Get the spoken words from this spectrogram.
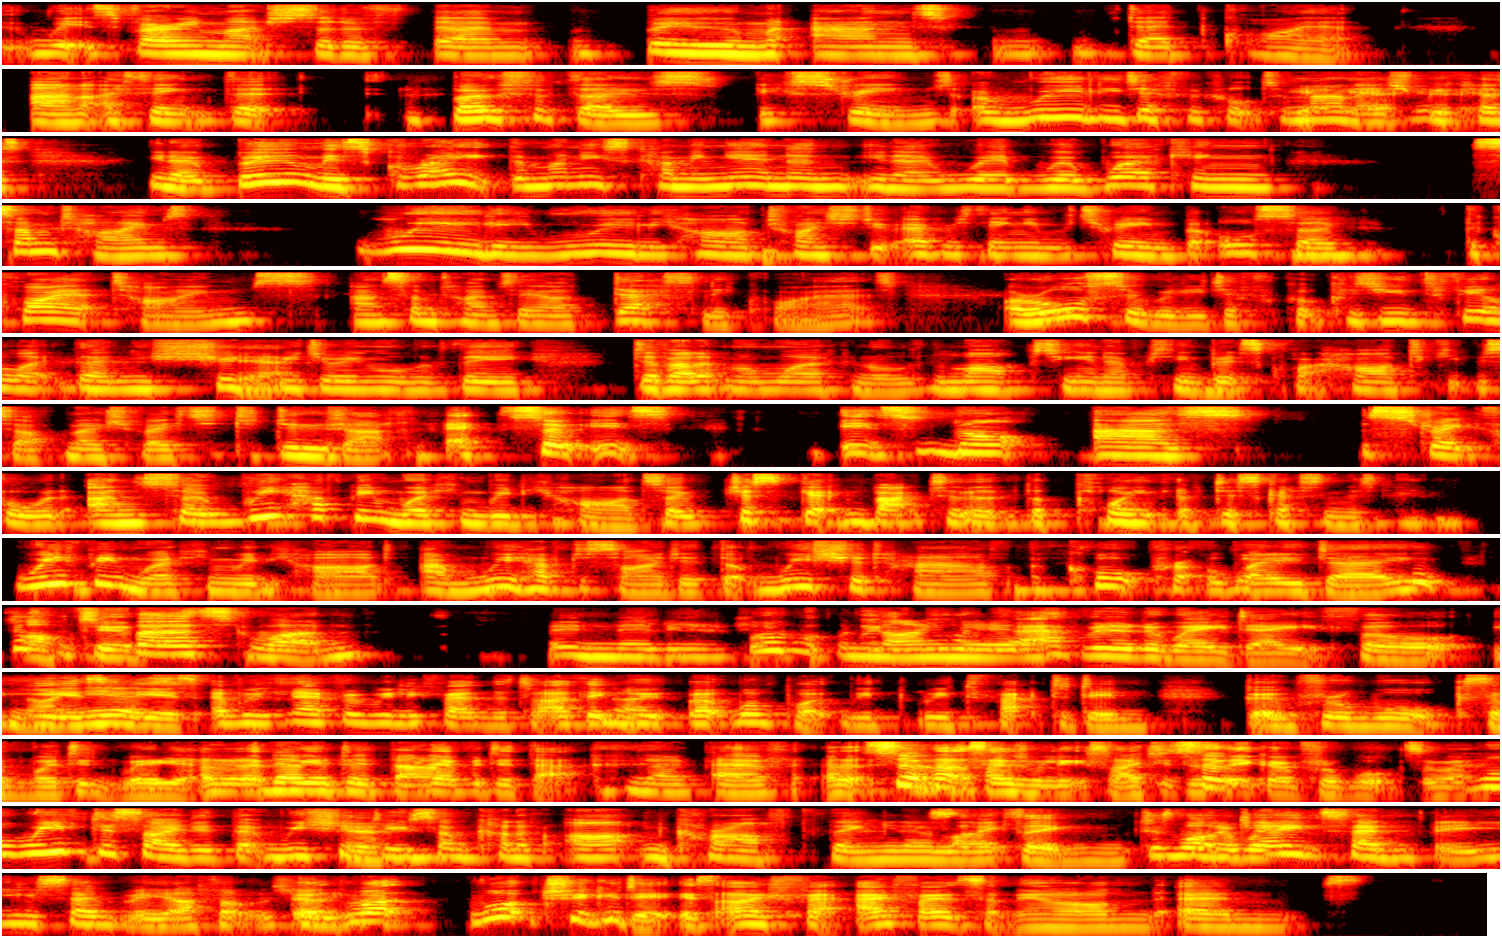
it's very much sort of um, boom and dead quiet. And I think that both of those extremes are really difficult to Yeah, manage yeah, yeah. because you know boom is great, the money's coming in, and you know we're we're working sometimes really really hard trying to do everything in between, but also Mm. the quiet times, and sometimes they are deathly quiet, are also really difficult because you feel like then you should be doing all of the development work and all of the marketing and everything, but it's quite hard to keep yourself motivated to do that. So it's it's not as straightforward. And so we have been working really hard. So just getting back to the, the point of discussing this, we've been working really hard and we have decided that we should have a corporate away day, our first one in nearly Well, we've nine been years. having an away day for Nine years and years. years, and we've never really found the time. I think No. we, at one point we we'd factored in going for a walk somewhere, didn't we? And Never we, did that. Never did that. No. Um, uh, So- so that sounds really exciting, doesn't so- it? Going for a walk somewhere. Well, we've decided that we should Yeah. do some kind of art and craft thing, you know, like Something. Just what a way- sent me, you sent me, I thought was Uh, really what what triggered it is I fa I found something on um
